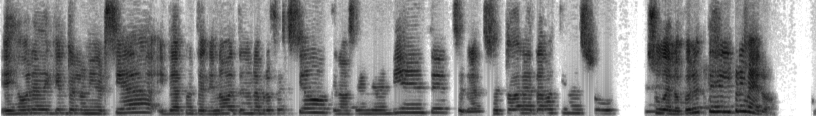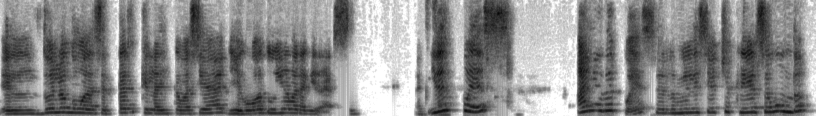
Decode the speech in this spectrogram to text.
es hora de que entre a la universidad y te das cuenta que no va a tener una profesión, que no va a ser independiente, etc. Entonces todas las etapas tienen su, su duelo, pero este es el primero, el duelo como de aceptar que la discapacidad llegó a tu vida para quedarse. Y después años después, en el 2018, escribí el segundo,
